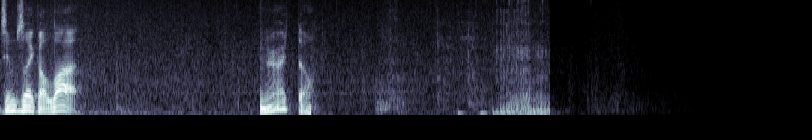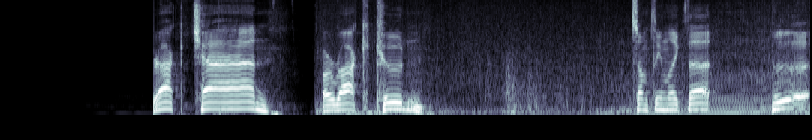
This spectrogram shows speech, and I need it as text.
Seems like a lot. Alright, though. Rock Chan or Rock Kun. Something like that. Ugh.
